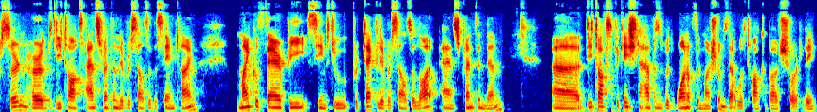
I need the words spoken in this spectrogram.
certain herbs detox and strengthen liver cells at the same time. Mycotherapy seems to protect liver cells a lot and strengthen them. Uh, detoxification happens with one of the mushrooms that we'll talk about shortly.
